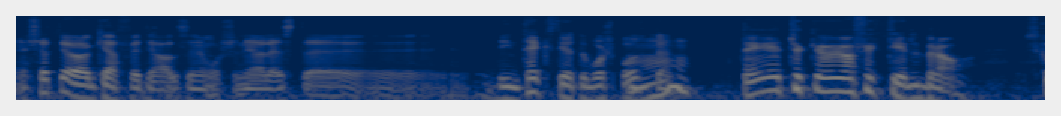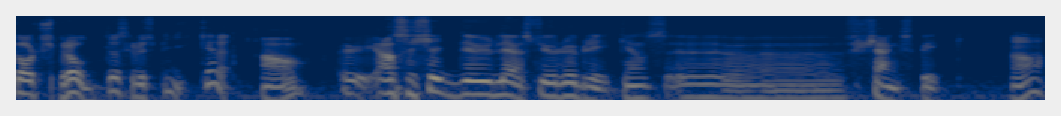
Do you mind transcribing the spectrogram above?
Jag sätter jag kaffet i halsen i morse när jag läste eh, din text i Göteborgs-Posten. Mm. Det tycker jag jag fick till bra. Scotch Brodde, ska du spika det? Ja, eh, alltså du läste ju rubrikens uh, Chankspik. Ja.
